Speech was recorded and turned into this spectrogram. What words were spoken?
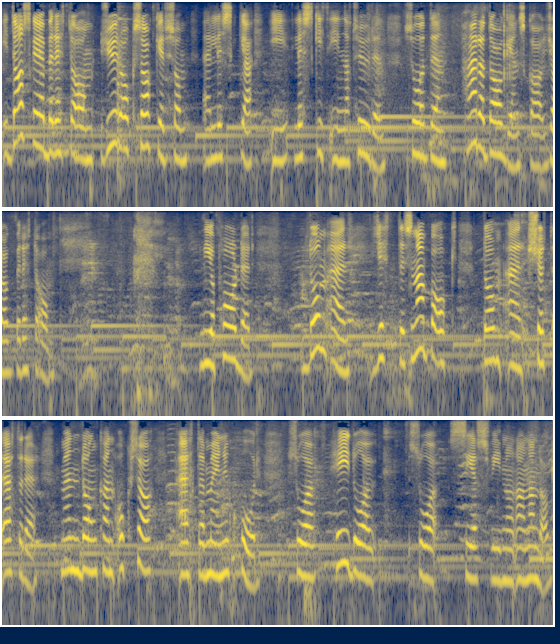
Idag ska jag berätta om djur och saker som är läskiga i, läskigt i naturen. Så den här dagen ska jag berätta om leoparder. De är jättesnabba och de är köttätare. Men de kan också äta människor. Så hej då så ses vi någon annan dag.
